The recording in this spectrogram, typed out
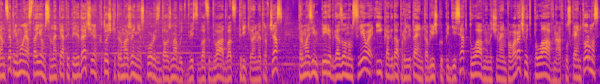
Конце прямой остаемся на пятой передаче. К точке торможения скорость должна быть 222-23 км в час. Тормозим перед газоном слева и когда пролетаем табличку 50, плавно начинаем поворачивать, плавно отпускаем тормоз,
